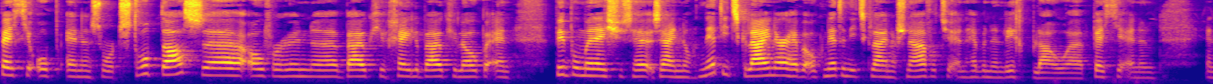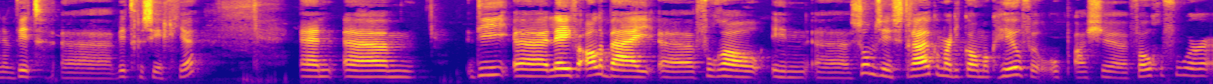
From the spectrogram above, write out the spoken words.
petje op en een soort stropdas uh, over hun buikje, gele buikje lopen. En pimpelmeesjes zijn nog net iets kleiner, hebben ook net een iets kleiner snaveltje en hebben een lichtblauw petje en een, en een wit, wit gezichtje. En um, die uh, leven allebei uh, vooral in, uh, soms in struiken, maar die komen ook heel veel op als je vogelvoer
